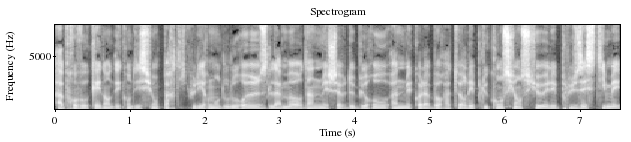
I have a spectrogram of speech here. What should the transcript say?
a provoqué dans des conditions particulièrement douloureuses la mort d'un de mes chefs de bureau, un de mes collaborateurs les plus consciencieux et les plus estimés.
